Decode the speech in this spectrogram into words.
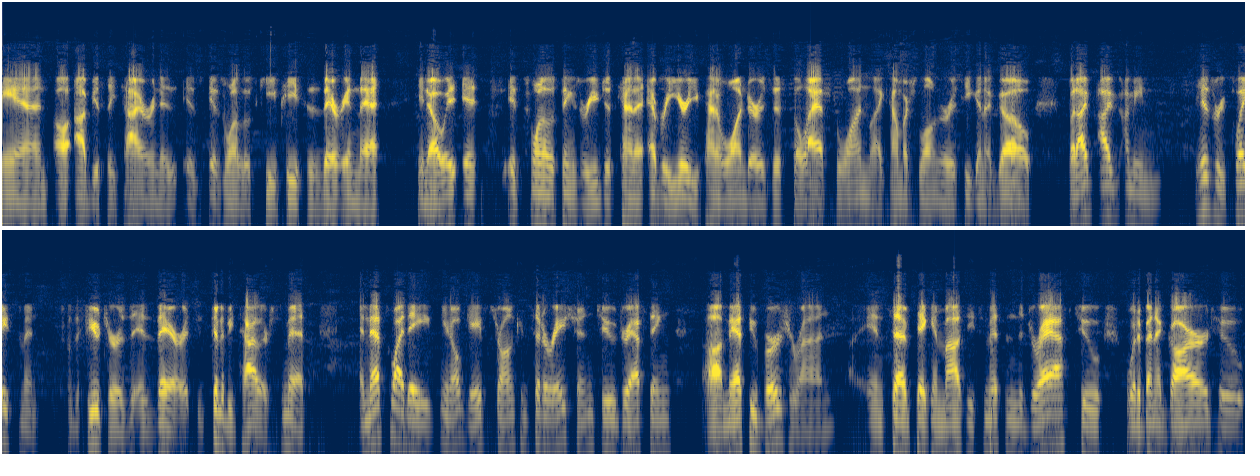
and uh, obviously Tyron is, is is one of those key pieces there. In that, you know, it, it's it's one of those things where you just kind of every year you kind of wonder, is this the last one? Like, how much longer is he going to go? But I, I, I mean, his replacement for the future is, is there. It's, it's going to be Tyler Smith, and that's why they, you know, gave strong consideration to drafting uh, Matthew Bergeron instead of taking Mazi Smith in the draft, who would have been a guard. Who,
